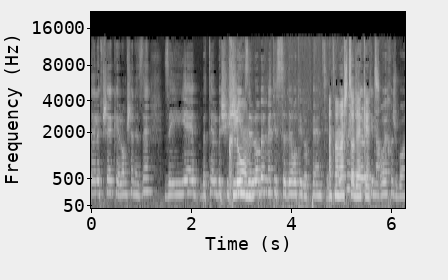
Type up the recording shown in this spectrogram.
אלף שקל, לא משנה זה, זה יהיה בטל בשישים, כלום. זה לא באמת יסדר אותי בפנסיה. את ממש צריך צודקת. לשבת עם הרואה חשבון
